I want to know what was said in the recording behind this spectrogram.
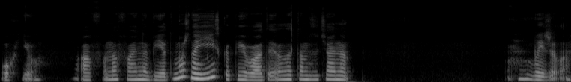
Ох, йо. А вона файно б'є. Можна її скопіювати, але там, звичайно, вижила.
